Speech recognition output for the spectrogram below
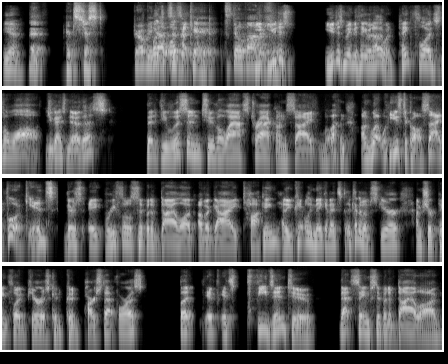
Yeah. it's just drove me nuts as a kid. It still You, bothers you me. just you just made me think of another one. Pink Floyd's The Wall. Did you guys know this? That if you listen to the last track on side on, on what we used to call side four, kids, there's a brief little snippet of dialogue of a guy talking, and you can't really make it. It's kind of obscure. I'm sure Pink Floyd purists could could parse that for us, but if it feeds into that same snippet of dialogue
